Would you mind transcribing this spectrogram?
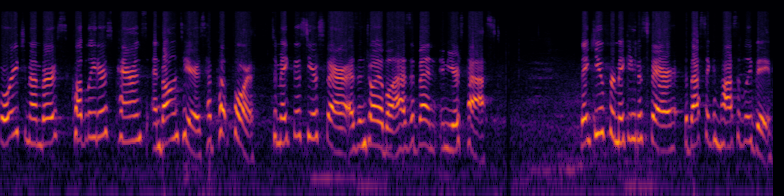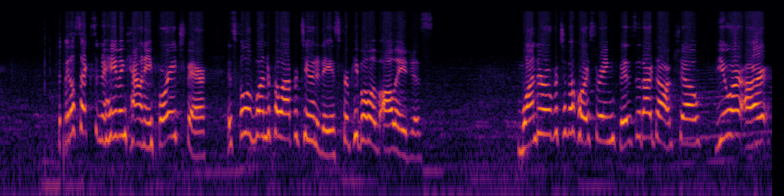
4-H members, club leaders, parents, and volunteers have put forth to make this year's fair as enjoyable as it has been in years past. Thank you for making this fair the best it can possibly be. The Middlesex and New Haven County 4-H Fair is full of wonderful opportunities for people of all ages. Wander over to the horse ring, visit our dog show, view our art,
